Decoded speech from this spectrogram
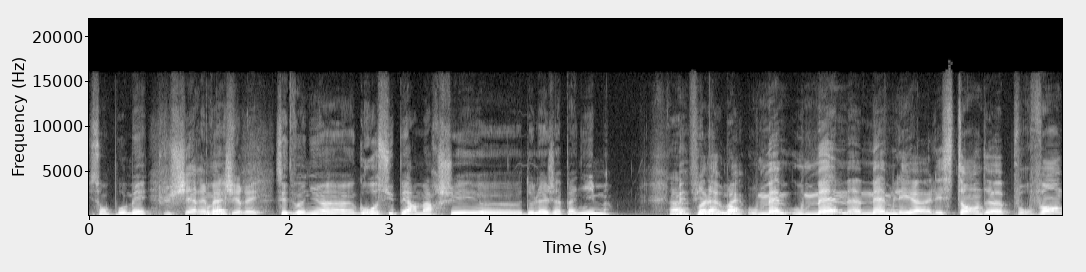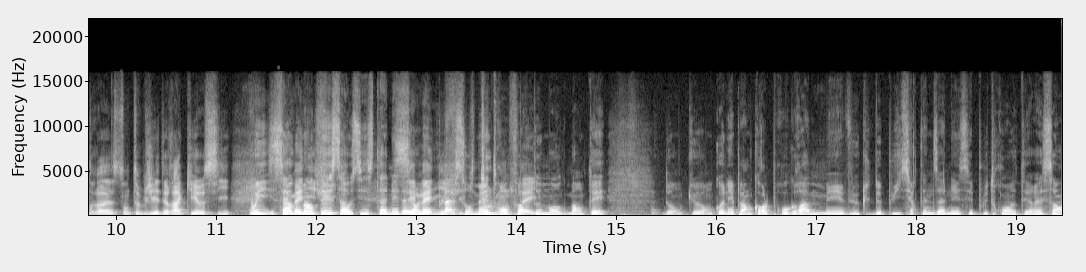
ils sont paumés. Plus cher et Bref. mal géré. C'est devenu un gros supermarché euh, de la Japanime. hein, voilà, ouais, ou même, ou même, même les, euh, les stands pour vendre sont obligés de raquer aussi. Oui, ça a augmenté magnifique. ça aussi cette année. D'ailleurs, les places au mètre ont paye. fortement augmenté. Donc euh, on ne connaît pas encore le programme, mais vu que depuis certaines années c'est plus trop intéressant,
